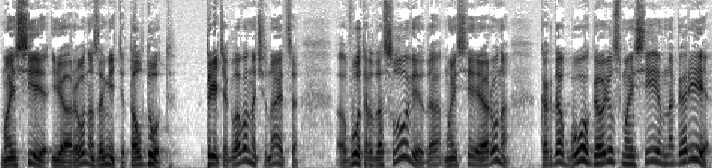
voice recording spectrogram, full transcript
Моисея и Аарона, заметьте, Талдот. третья глава начинается, вот родословие, да, Моисея и Аарона, когда Бог говорил с Моисеем на горе.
